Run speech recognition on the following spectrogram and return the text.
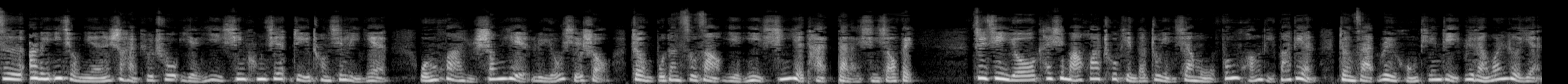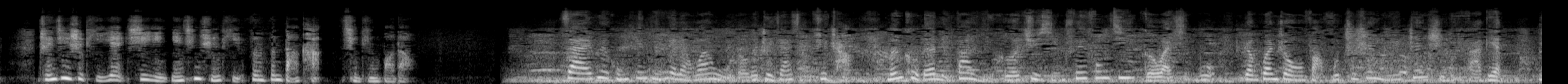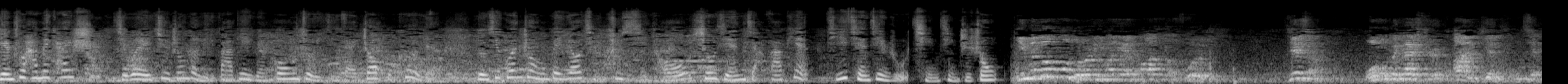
自二零一九年上海推出演艺新空间这一创新理念，文化与商业旅游携手，正不断塑造演艺新业态，带来新消费。最近由开心麻花出品的助演项目《疯狂理发店》正在瑞虹天地月亮湾热演，沉浸式体验吸引年轻群体纷纷打卡。请听报道。在瑞虹天地月亮湾五楼的这家小剧场门口的理发椅和巨型吹风机格外醒目，让观众仿佛置身于真实理发店。演出还没开始，几位剧中的理发店员工就已经在招呼客人。有些观众被邀请去洗头、修剪假发片，提前进入情境之中。你们都目睹了理发店发生的所有事情，接下来我们会开始案件重现。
